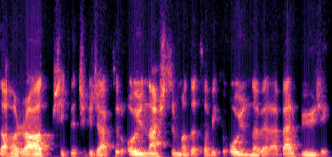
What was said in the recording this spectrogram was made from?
daha rahat bir şekilde çıkacaktır. Oyunlaştırma da tabii ki oyunla beraber büyüyecek.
